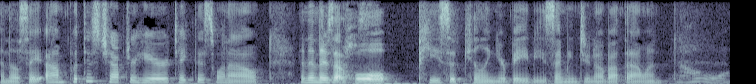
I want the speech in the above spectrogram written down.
And they'll say, um, put this chapter here, take this one out. And then there's that whole piece of killing your babies. I mean, do you know about that one? No.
